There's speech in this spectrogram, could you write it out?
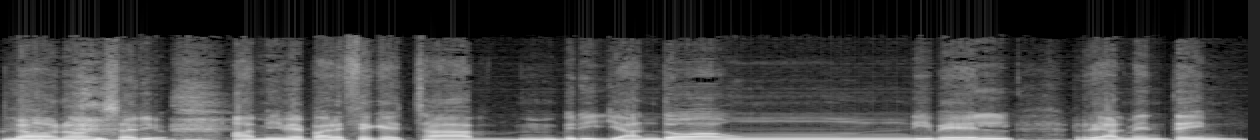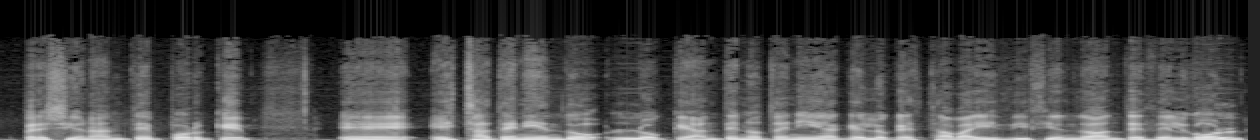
no, no, en serio. A mí me parece que está brillando a un nivel realmente impresionante porque eh, está teniendo lo que antes no tenía, que es lo que estabais diciendo antes del gol,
